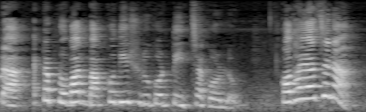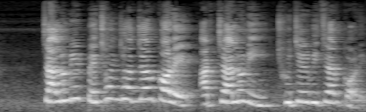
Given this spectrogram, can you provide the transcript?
ভিডিওটা একটা প্রবাদ বাক্য দিয়ে শুরু করতে ইচ্ছা করল। কথায় আছে না, চালুনির পেছন ঝরঝর করে আর চালুনি ছুচের বিচার করে।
